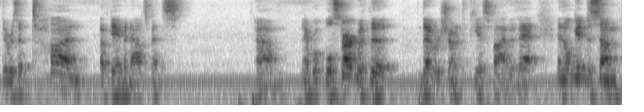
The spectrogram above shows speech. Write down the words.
There was a ton of game announcements, um, and we'll, we'll start with the that were shown at the PS5 event, and we'll get into some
